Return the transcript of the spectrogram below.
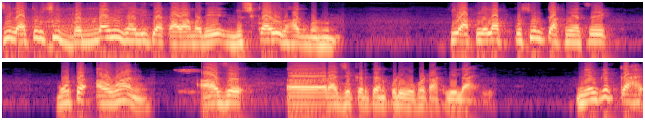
जी लातूरची बदनामी झाली त्या काळामध्ये दुष्काळी भाग म्हणून ही आपल्याला पुसून टाकण्याचं एक मोठं आव्हान आज राज्यकर्त्यांपुढे उभं टाकलेलं आहे. नेमके काय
